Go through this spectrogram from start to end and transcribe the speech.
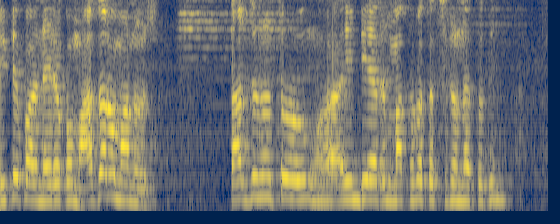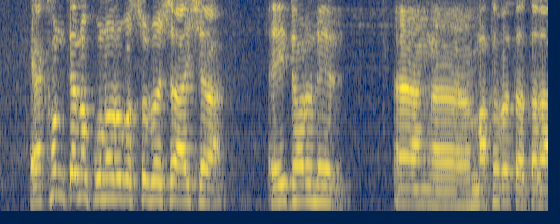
দিতে পারেন এরকম হাজারো মানুষ, তার জন্য তো ইন্ডিয়ার মাথা ব্যথা ছিল না এতদিন। এখন কেন পনেরো বছর বয়সে আয়সা এই ধরনের মাথা ব্যথা, তারা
